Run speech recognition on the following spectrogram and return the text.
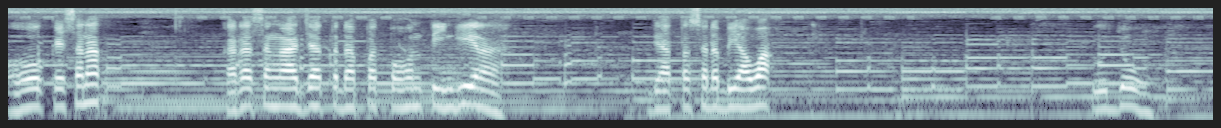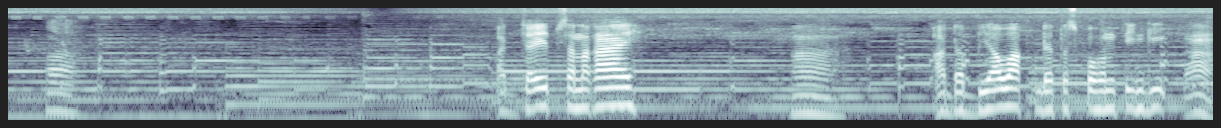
Oke sanak, karena sengaja terdapat pohon tinggi nah. Di atas ada biawak. Ujung. Ah. Ajaib sanakai. Ah. Ada biawak di atas pohon tinggi. Nah.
